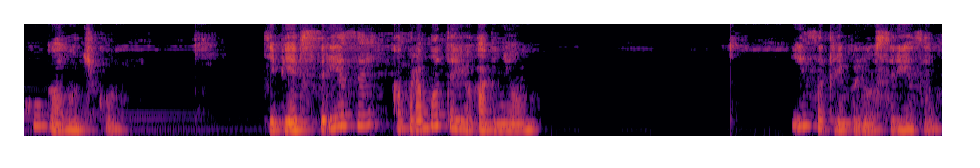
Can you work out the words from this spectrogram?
к уголочку. Теперь срезы обработаю огнем и закреплю срезы.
